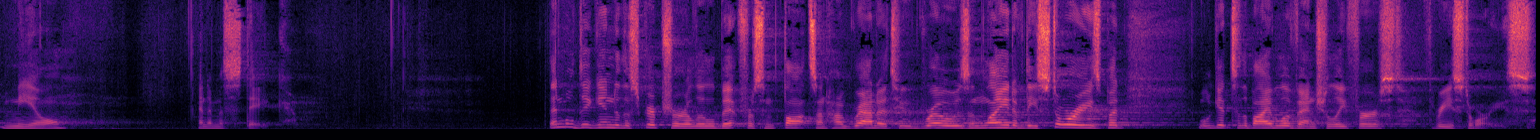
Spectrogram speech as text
meal, and a mistake. Then we'll dig into the scripture a little bit for some thoughts on how gratitude grows in light of these stories, but we'll get to the Bible eventually. First, three stories.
